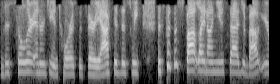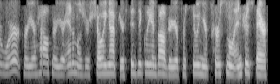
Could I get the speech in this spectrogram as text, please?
the solar energy in Taurus is very active this week. This puts a spotlight on you, Sag, about your work or your health or your animals. You're showing up, you're physically involved, or you're pursuing your personal interest there.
